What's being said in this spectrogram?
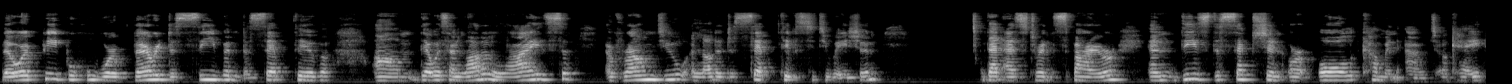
There were people who were very deceiving deceptive. Um, there was a lot of lies around you a lot of deceptive situation that has transpired and these deception are all coming out okay?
